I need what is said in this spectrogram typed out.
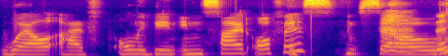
Well, I've only been inside office, so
